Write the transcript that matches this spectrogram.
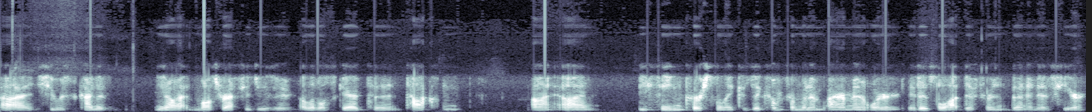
uh, she was kind of, you know, most refugees are a little scared to talk and uh, uh, be seen personally because they come from an environment where it is a lot different than it is here.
